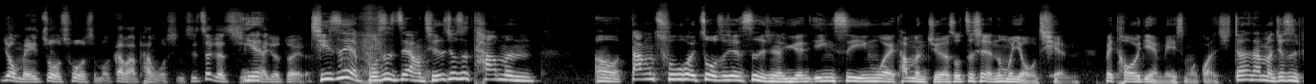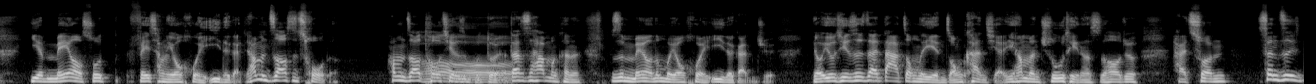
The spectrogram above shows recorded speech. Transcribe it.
又没做错什么，干嘛判我刑？是这个心态就对了。其实也不是这样，其实就是他们哦、当初会做这件事情的原因，是因为他们觉得说这些人那么有钱，被偷一点也没什么关系。但是他们就是也没有说非常有悔意的感觉，他们知道是错的，他们知道偷窃是不对的，哦但是他们可能就是没有那么有悔意的感觉。尤尤其是在大众的眼中看起来，因为他们出庭的时候就还穿，甚至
